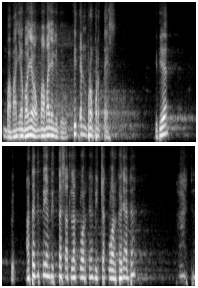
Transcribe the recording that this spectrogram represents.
umpamanya umpamanya umpamanya gitu fit and proper test gitu ya ada gitu yang dites adalah keluarga dicek keluarganya ada ada.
